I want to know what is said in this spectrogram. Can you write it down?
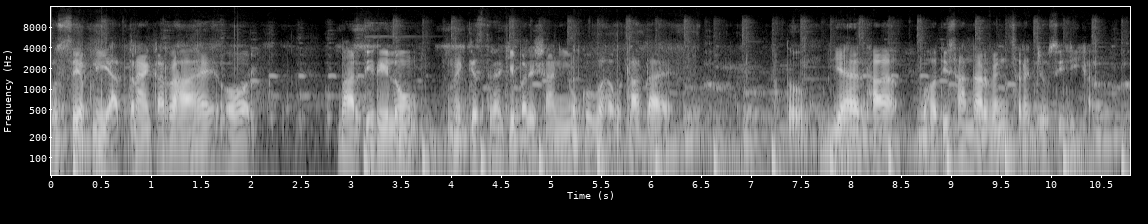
उससे अपनी यात्राएँ कर रहा है और भारतीय रेलों में किस तरह की परेशानियों को वह उठाता है। तो यह था बहुत ही शानदार व्यंग, शरद जोशी जी का।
